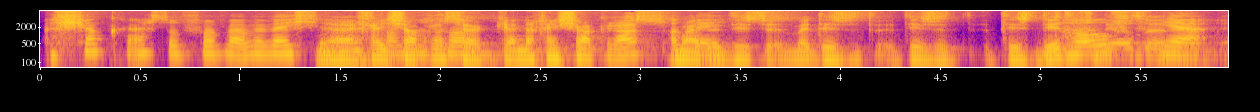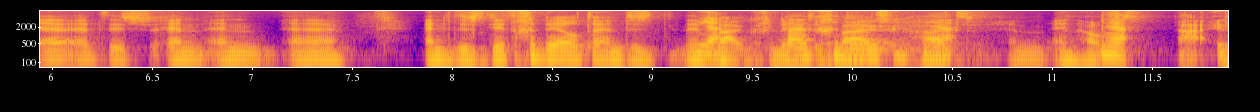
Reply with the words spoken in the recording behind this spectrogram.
chakra's of waar, wijs je nee, naar? geen chakras, ik ken geen chakras. Maar Oké. het is, het, is, het, het, is het, het is dit Het hoofd, gedeelte. ja. eh, Het is, en, en, eh, en het is dit gedeelte en het is het Ja, buikgedeelte. buikgedeelte, Buik, hart en, en hoofd. Ja. Ja,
